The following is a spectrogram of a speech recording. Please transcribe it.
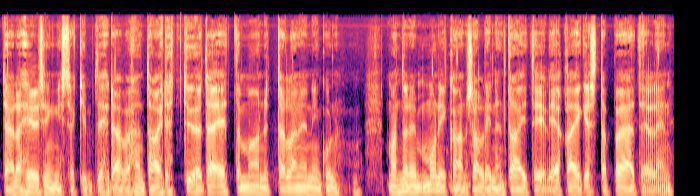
täällä Helsingissäkin tehdään vähän taidetyötä, että mä oon nyt tällainen niin kuin, mä oon tällainen monikansallinen taiteilija kaikesta päätellen.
